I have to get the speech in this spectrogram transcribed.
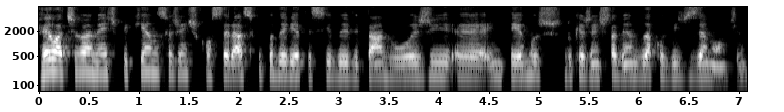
relativamente pequeno se a gente considerasse que poderia ter sido evitado hoje é, em termos do que a gente está vendo da Covid-19. Né?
